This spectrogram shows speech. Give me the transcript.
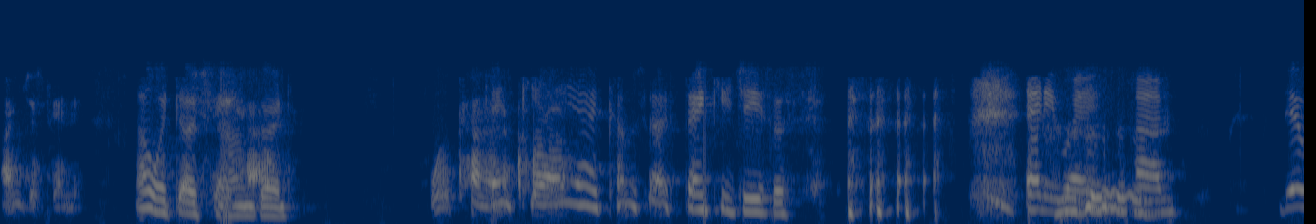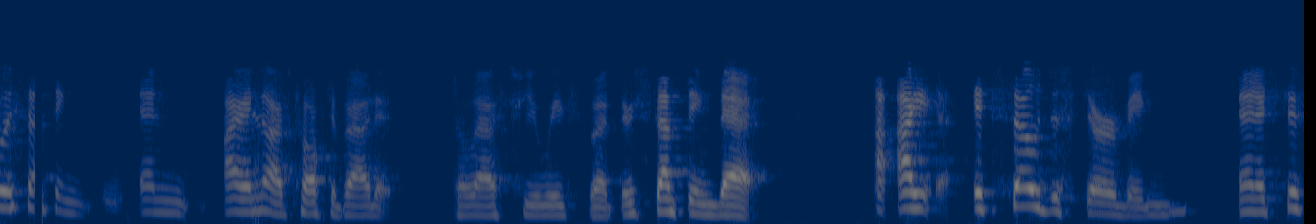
I'm just going to. Oh, it does sound good. We're coming across. Yeah, it comes out. Thank you, Jesus. anyway, um, there was something, and I know I've talked about it the last few weeks, but there's something that I, I it's so disturbing, and it's just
